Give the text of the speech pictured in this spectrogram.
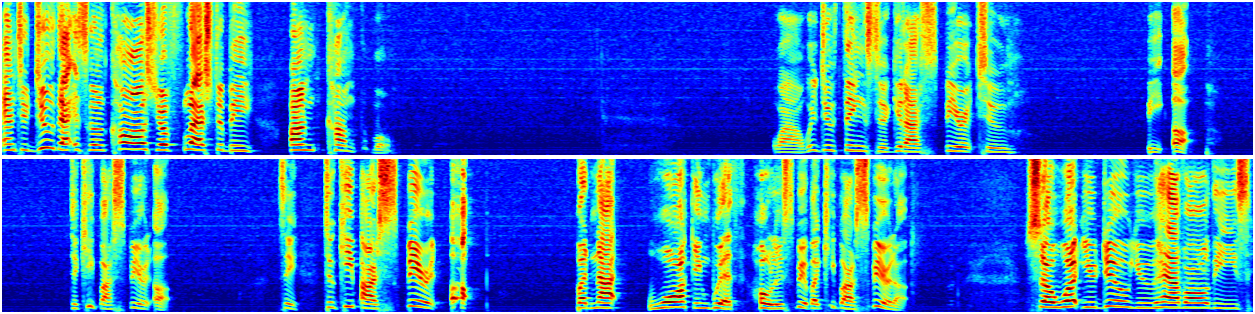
And to do that, it's going to cause your flesh to be uncomfortable. Wow, we do things to get our spirit to be up, to keep our spirit up. See, to keep our spirit up, but not walking with Holy Spirit, but keep our spirit up. So what you do, you have all these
